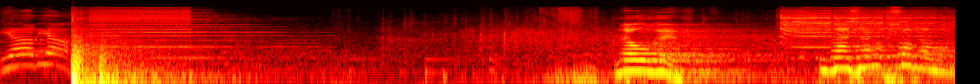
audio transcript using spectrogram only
یا بیا. No lift. واسه من حسابم.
